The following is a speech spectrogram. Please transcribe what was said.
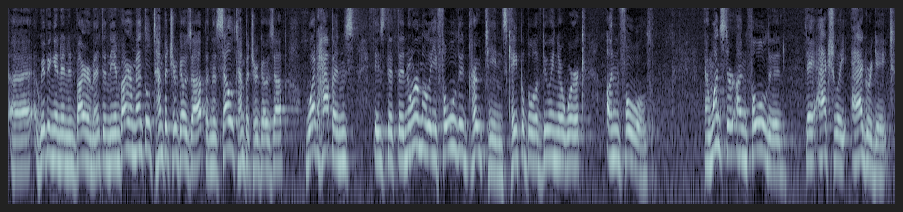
uh, living in an environment, and the environmental temperature goes up and the cell temperature goes up, what happens is that the normally folded proteins capable of doing their work unfold. And once they're unfolded, they actually aggregate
